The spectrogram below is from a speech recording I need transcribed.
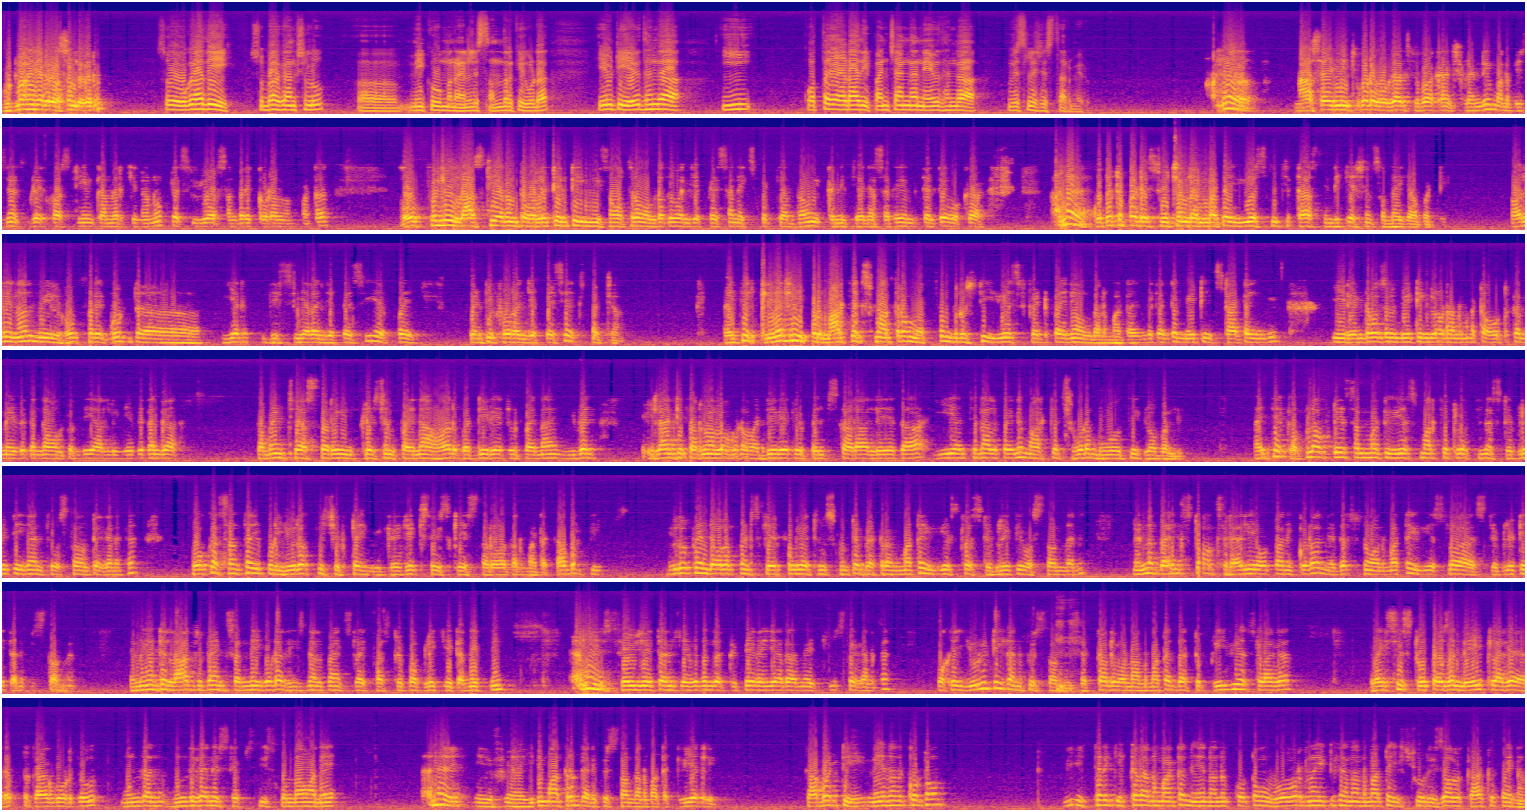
గుడ్ మార్నింగ్ గారు వసంత్ గారు. సో ఉగాది శుభాకాంక్షలు ఆ, మీకు మన అనలిస్ట్ అందరికీ కూడా. ఏమిటి ఏ విధంగా ఈ కొత్త ఏడాది పంచాంగాన్ని ఏ విధంగా విశ్లేషిస్తారు మీరు? నా సైడ్ నుంచి కూడా ఉగాది శుభాకాంక్షలు అండి మన బిజినెస్ బ్రేక్ఫాస్ట్ టీమ్కి అందరికి ప్లస్ వ్యూవర్స్ అందరికి కూడా అనమాట హోప్ఫుల్లీ లాస్ట్ ఇయర్ అంత వాలటిలిటీ ఈ సంవత్సరం ఉండదు అని చెప్పేసి అని ఎక్స్పెక్ట్ చేద్దాం. ఇక్కడి నుంచి అయినా సరే ఎందుకంటే ఒక అలా పడే సూచనలు అనమాట యుఎస్ నుంచి కాస్త ఇండికేషన్స్ ఉన్నాయి కాబట్టి. All in all we'll hope for a good year this year అని చెప్పేసి ఎఫ్ఐ ట్వంటీ ఫోర్ అని చెప్పేసి ఎక్స్పెక్ట్ చేద్దాం. అయితే క్లియర్లీ ఇప్పుడు మార్కెట్స్ మాత్రం మొత్తం దృష్టి యుఎస్ ఫెడ్ పైనే ఉందన్నమాట. ఎందుకంటే మీటింగ్ స్టార్ట్ అయింది. ఈ రెండు రోజుల మీటింగ్లో అనమాట అవుట్కమ్ ఏ విధంగా ఉంటుంది వాళ్ళు ఏ విధంగా కమెంట్ చేస్తారు ఇన్ఫ్లేషన్ పైన ఆర్ వడ్డీ రేట్ల పైన ఈవెన్ ఇలాంటి తరుణంలో కూడా వడ్డీ రేట్లు పెంచుతారా లేదా ఈ అంచనాలపైనే మార్కెట్స్ కూడా మూవ్ అవుతాయి గ్లోబల్లీ అయితే కపుల్ ఆఫ్ డేస్ అన్నమాట యుఎస్ మార్కెట్లో వచ్చిన స్టెబిలిటీ కానీ చూస్తూ ఉంటే కనుక ఫోకస్ అంతా ఇప్పుడు యూరోప్కి షిఫ్ట్ అయింది. క్రెడిట్ స్విస్ కేసు తర్వాత అన్నమాట. కాబట్టి యూరోపియన్ డెవలప్మెంట్స్ కేర్ఫుల్గా చూసుకుంటే బెటర్ అన్నమాట. యుఎస్లో స్టెబిలిటీ వస్తుందని. నిన్న బ్యాంక్ స్టాక్స్ ర్యాలీ అవడానికి కూడా నిదర్శనం అనమాట యుఎస్లో స్టెబిలిటీ కనిపిస్తుంది. ఎందుకంటే లార్జ్ బ్యాంక్స్ అన్ని కూడా regional banks like First Republic వీటన్నిటిని సేవ్ చేయడానికి ఏ విధంగా ప్రిపేర్ అయ్యారా అనేది చూస్తే కనుక ఒక యూనిటీ కనిపిస్తుంది సెక్టర్లో అనమాట దట్ ప్రీవియస్ లాగా క్రైసిస్ టూ థౌజండ్ ఎయిట్ లాగా ఎరప్ట్ కాకూడదు. ముంద ముందుగానే స్టెప్స్ తీసుకుందాం అనే ఇది మాత్రం కనిపిస్తుంది అనమాట క్లియర్లీ. కాబట్టి నేను అనుకోవటం ఇక్కడికి ఇక్కడ అనమాట నేను అనుకోవటం ఓవర్ నైట్గా అనమాట ఇష్యూ రిజాల్వ్ కాకపోయినా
